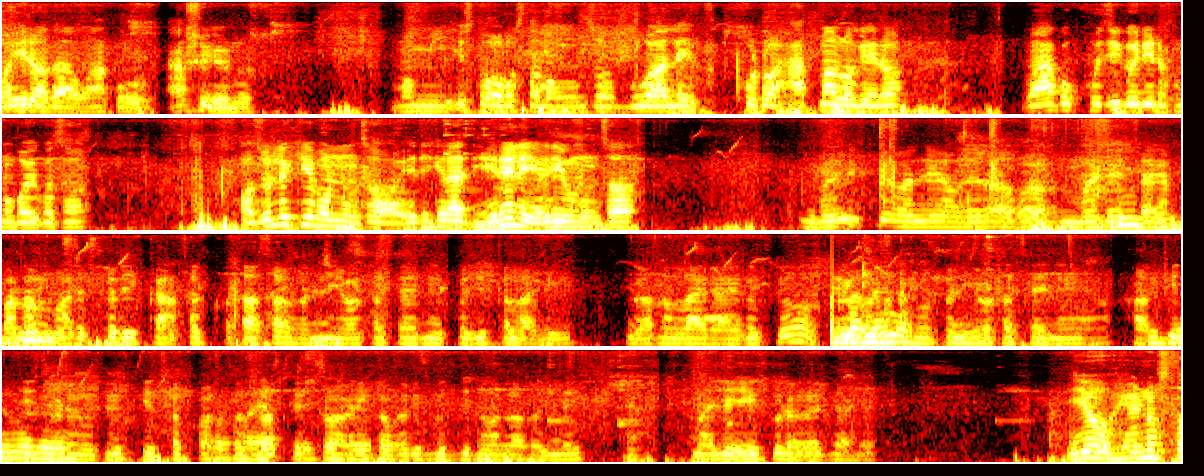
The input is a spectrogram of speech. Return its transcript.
भइरहँदा उहाँको आँसु हेर्नुहोस्। मम्मी यस्तो अवस्थामा हुनुहुन्छ बुवाले फोटो हातमा लगेर उहाँको खोजी गरिराख्नु भएको छ। हजुरले के भन्नुहुन्छ? यतिखेर धेरैले हेर्दै हुनुहुन्छ मैले के भन्ने हजुर अब मैले चाहिँ बनाउनु छोरी कहाँ छ कता छ भन्ने एउटा चाहिँ नि खोजी तलासी गर्न लगाइरहेको छु। म पनि एउटा चाहिँ के छ कस्तो छ त्यसको तपाईँले बुझिदिनु होला भन्दै मैले यही कुरा गरिराखेको छु। यो हेर्नुहोस् त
